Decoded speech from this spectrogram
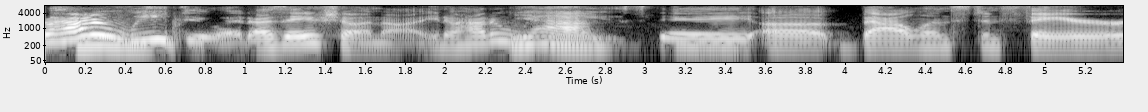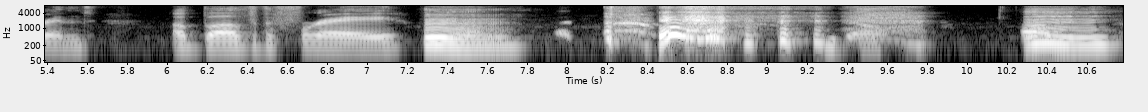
So how do Mm. we do it as Aisha and I? You know, how do Yeah. we stay uh balanced and fair and above the fray. Mm. you know. Um, Mm.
